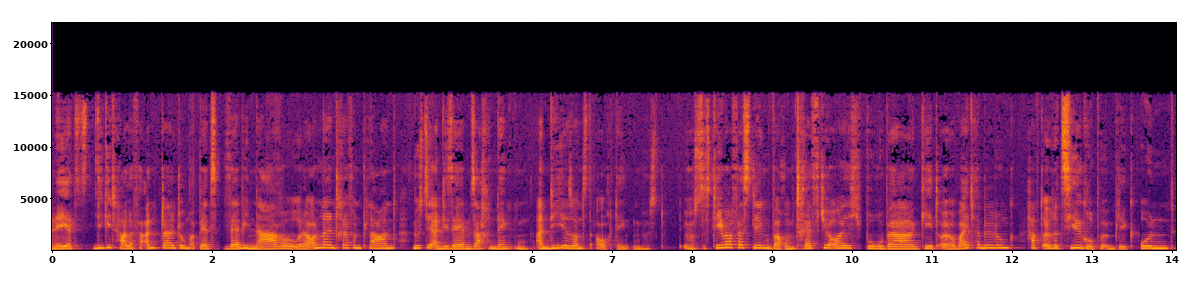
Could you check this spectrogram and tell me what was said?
Wenn ihr jetzt digitale Veranstaltungen, ob jetzt Webinare oder Online-Treffen plant, müsst ihr an dieselben Sachen denken, an die ihr sonst auch denken müsst. Ihr müsst das Thema festlegen, warum trefft ihr euch, worüber geht eure Weiterbildung, habt eure Zielgruppe im Blick und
